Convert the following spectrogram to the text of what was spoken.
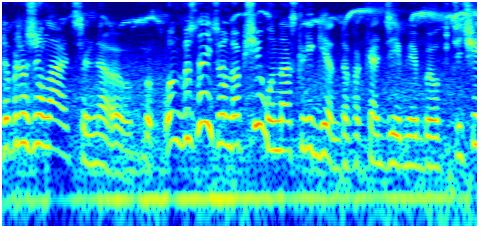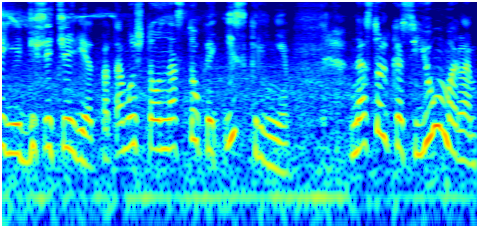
доброжелательно. Он, вы знаете, он вообще у нас легенда в Академии был в течение 10 лет, потому что он настолько искренне, настолько с юмором,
